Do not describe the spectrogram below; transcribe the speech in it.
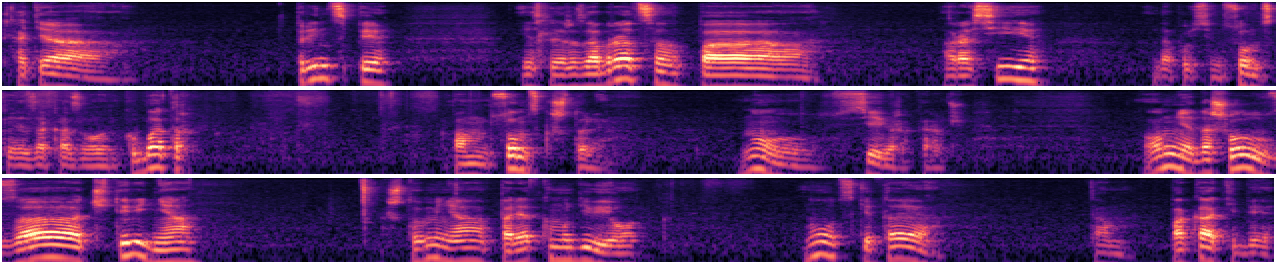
Хотя, в принципе, если разобраться, по России, допустим, Сомская заказывал инкубатор, по-моему, Сомск, что ли, ну, с севера, короче. Он мне дошел за 4 дня, что меня порядком удивило. Ну, вот с Китая, там, пока тебе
